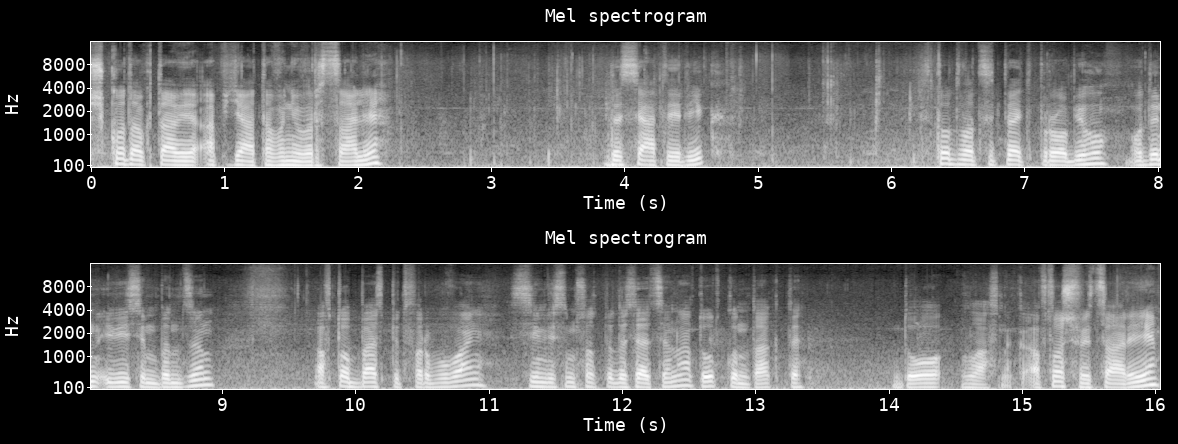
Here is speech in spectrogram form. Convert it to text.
Шкода Октавія А5 в універсалі. 10 рік. 125 пробігу, 1,8 бензин. Авто без підфарбувань, 7850 ціна. Тут контакти до власника. Авто Швейцарії.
